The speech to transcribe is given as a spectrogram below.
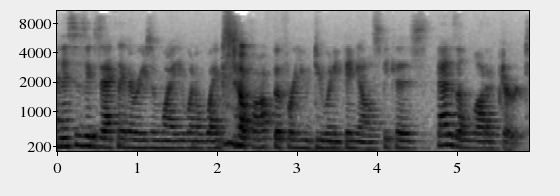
And this is exactly the reason why you want to wipe stuff off before you do anything else because that is a lot of dirt.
